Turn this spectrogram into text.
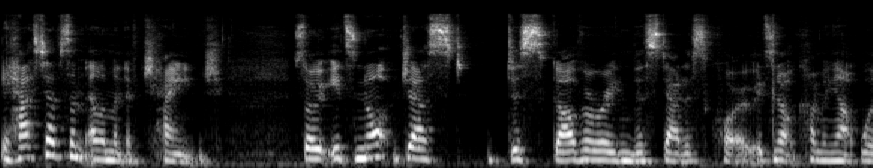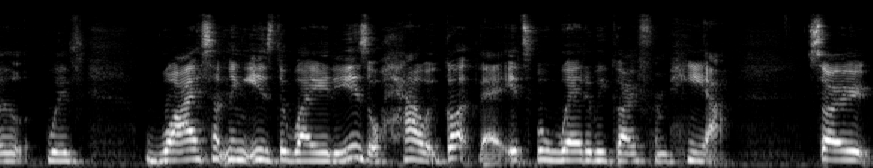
it has to have some element of change. So it's not just discovering the status quo. It's not coming up with, with why something is the way it is or how it got there. It's well, where do we go from here? So,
